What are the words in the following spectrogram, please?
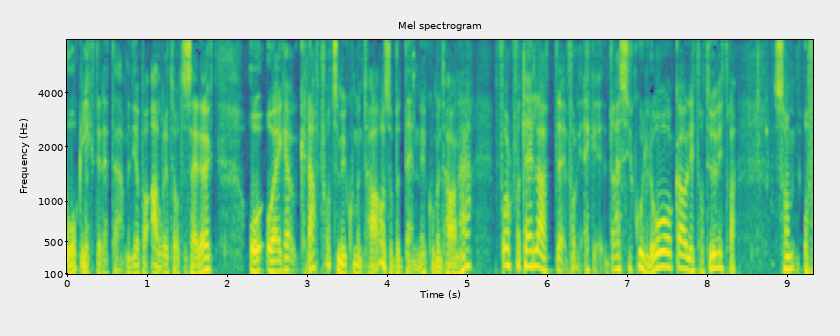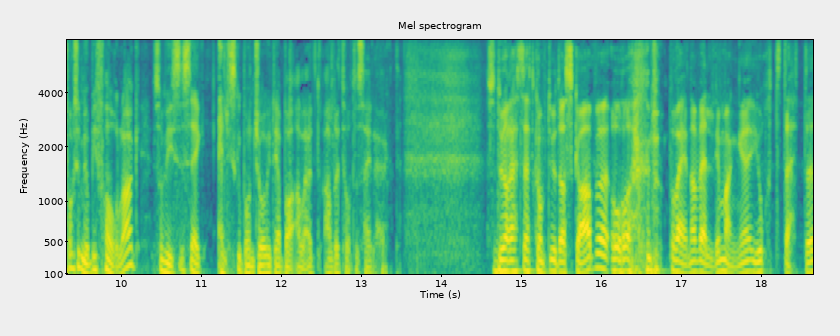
òg likte dette men de har bare aldri turt å si det høyt. Og, og jeg har knapt fått så mye kommentarer som på denne kommentaren her. Folk forteller at eh, folk, jeg, det er psykologer og litteraturvitere og folk som jobber i forlag, som viser seg elsker Bon Jovi, de har bare aldri, aldri turt å si det høyt. Så du har rett og slett kommet ut av skapet og på vegne av veldig mange gjort dette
